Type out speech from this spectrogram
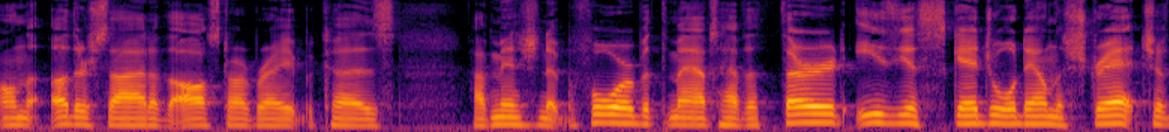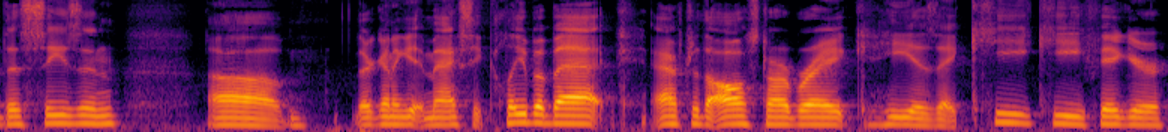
on the other side of the All Star break because I've mentioned it before, but the Mavs have the third easiest schedule down the stretch of this season. Uh, they're going to get Maxi Kleber back after the All Star break. He is a key, key figure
